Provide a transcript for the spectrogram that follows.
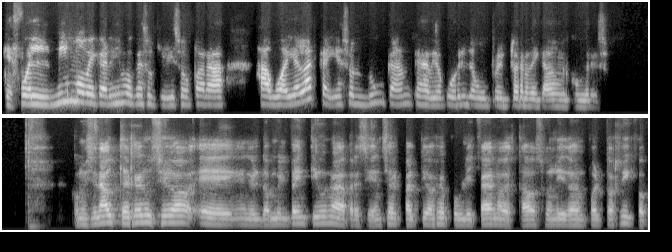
que fue el mismo mecanismo que se utilizó para Hawái y Alaska, y eso nunca antes había ocurrido en un proyecto radicado en el Congreso. Comisionado, usted renunció eh, en el 2021 a la presidencia del Partido Republicano de Estados Unidos en Puerto Rico.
